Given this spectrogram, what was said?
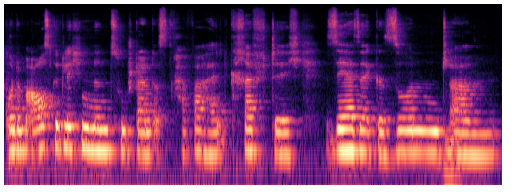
Und im ausgeglichenen Zustand ist Kapha halt kräftig, sehr, sehr gesund. Ähm,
